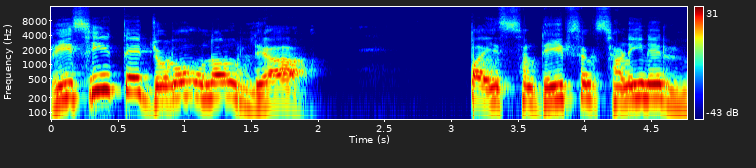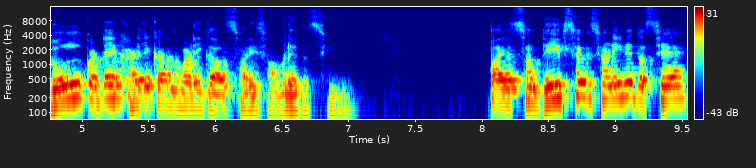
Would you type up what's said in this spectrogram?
ਵੀਸੀ ਤੇ ਜਦੋਂ ਉਹਨਾਂ ਨੂੰ ਲਿਆ, ਭਾਈ ਸੰਦੀਪ ਸਿੰਘ ਸਣੀ ਨੇ ਲੂੰ ਕੱਢੇ ਖੜੇ ਕਰਨ ਵਾਲੀ ਗੱਲ ਸਾਰੀ ਸਾਹਮਣੇ ਦੱਸੀ ਹੈ। ਭਾਈ ਸੰਦੀਪ ਸਿੰਘ ਸਣੀ ਨੇ ਦੱਸਿਆ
